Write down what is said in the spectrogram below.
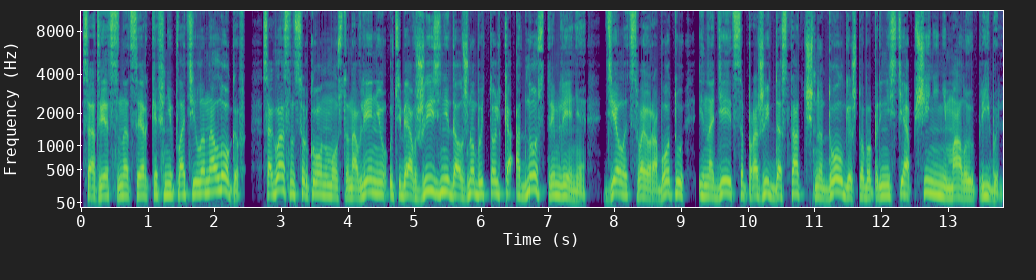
Соответственно, церковь не платила налогов. Согласно церковному установлению, у тебя в жизни должно быть только одно стремление – делать свою работу и надеяться прожить достаточно долго, чтобы принести общине немалую прибыль.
